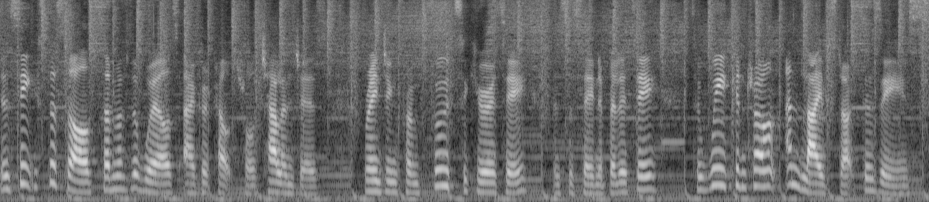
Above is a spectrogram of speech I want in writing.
and seeks to solve some of the world's agricultural challenges, ranging from food security and sustainability to weed control and livestock disease.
